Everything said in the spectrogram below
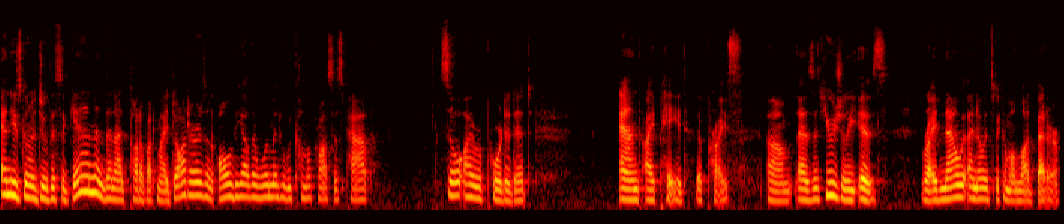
and he's going to do this again. And then I thought about my daughters and all the other women who would come across his path. So I reported it and I paid the price, um, as it usually is. Right now, I know it's become a lot better,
